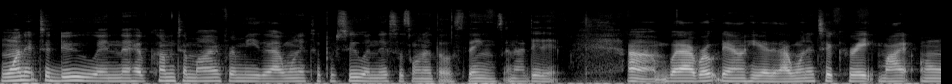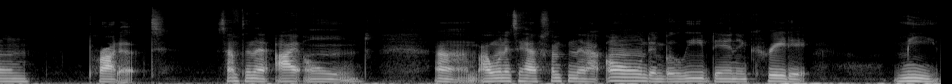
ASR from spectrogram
wanted to do and that have come to mind for me that I wanted to pursue, and this was one of those things, and I did it. Um, but I wrote down here that I wanted to create my own product, something that I owned. Um, I wanted to have something that I owned and believed in and created me,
